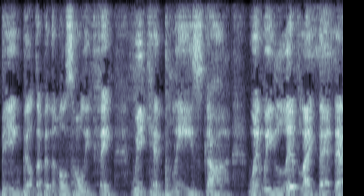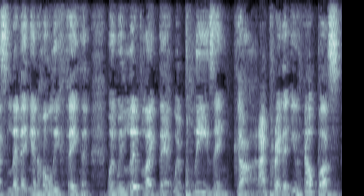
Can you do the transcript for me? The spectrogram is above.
being built up in the most holy faith, we can please God. When we live like that, that's living in holy faith. And when we live like that, we're pleasing God. I pray that you help us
